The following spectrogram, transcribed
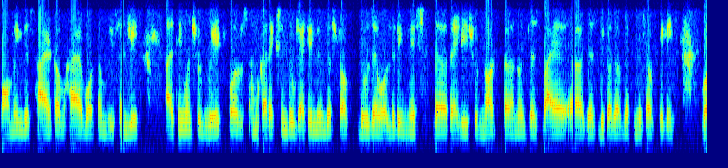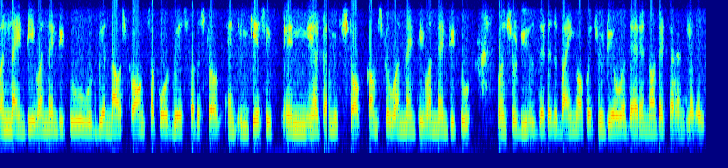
forming this higher top, higher bottom recently, I think one should wait for some correction to get into the stock. Those have already missed the rally should not uh, just buy uh, just because of that miss out feeling. 190, 192 would be a now strong support base for the stock. And in case if in near term if stock comes to 190, 192, one should use that as a buying opportunity over there and not at current levels.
